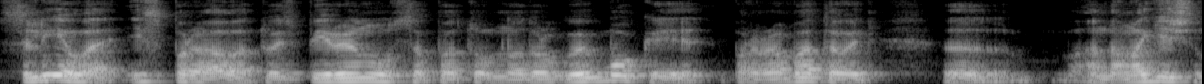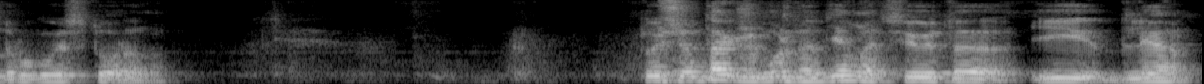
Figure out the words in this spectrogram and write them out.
слева и справа. То есть перевернуться потом на другой бок и прорабатывать э, аналогично другую сторону. Точно так же можно делать все это и для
